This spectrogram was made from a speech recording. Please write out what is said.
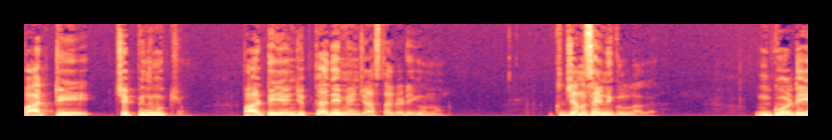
పార్టీ చెప్పింది ముఖ్యం. పార్టీ ఏం చెప్తే అదే మేము చేస్తాక రెడీగా ఉన్నాం. ఒక జన సైనికుల్లాగా. ఇంకోటి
